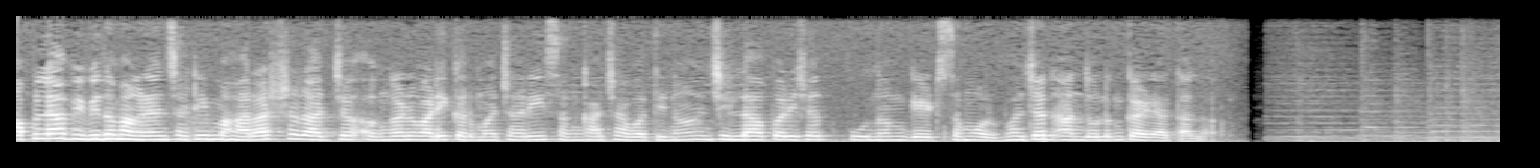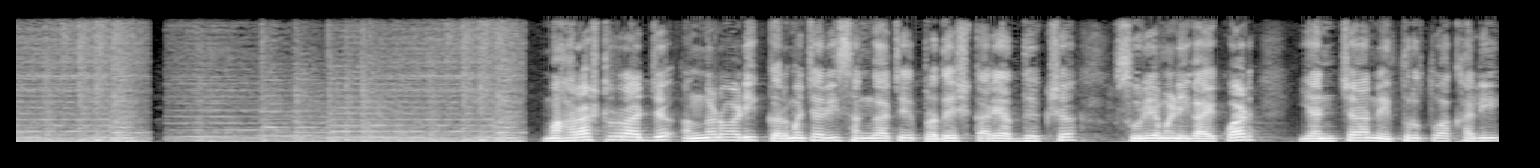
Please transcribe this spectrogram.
आपल्या विविध मागण्यांसाठी महाराष्ट्र राज्य अंगणवाडी कर्मचारी संघाच्या वतीनं जिल्हा परिषद पूनम गेट समोर भजन आंदोलन करण्यात आलं. महाराष्ट्र राज्य अंगणवाडी कर्मचारी संघाचे प्रदेश कार्याध्यक्ष सूर्यमणी गायकवाड यांच्या नेतृत्वाखाली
